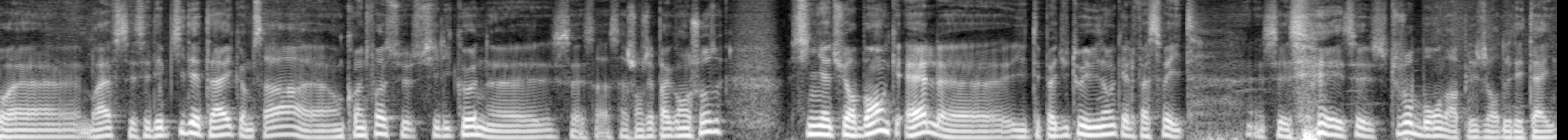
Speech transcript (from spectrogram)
Euh, bref, c'est des petits détails comme ça. encore une fois, Silicon, ça, ça, changeait pas grand-chose. Signature Bank, elle, il n'était pas du tout évident qu'elle fasse faillite. C'est toujours bon de rappeler ce genre de détails.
